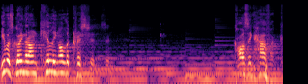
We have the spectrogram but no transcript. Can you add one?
He was going around killing all the Christians and causing havoc.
